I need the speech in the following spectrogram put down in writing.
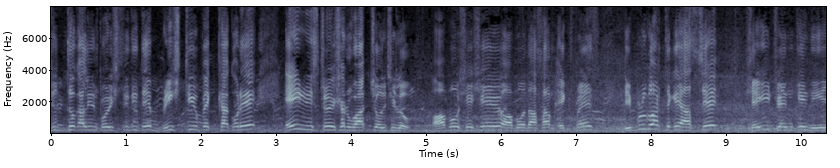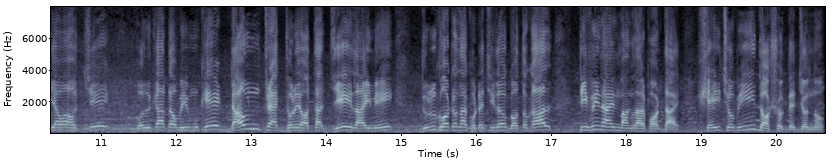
যুদ্ধকালীন পরিস্থিতিতে বৃষ্টি উপেক্ষা করে এই রিস্টোরেশন ওয়ার্ক চলছিল। অবশেষে অবধ আসাম এক্সপ্রেস ডিব্রুগড় থেকে আসছে। সেই ট্রেনকে নিয়ে যাওয়া হচ্ছে। কলকাতা অভিমুখে ডাউন ট্র্যাক ধরে, অর্থাৎ যে লাইনে দুর্ঘটনা ঘটেছিল গতকাল টিভি নাইন বাংলার পর্দায়। সেই ছবি দর্শকদের জন্য।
